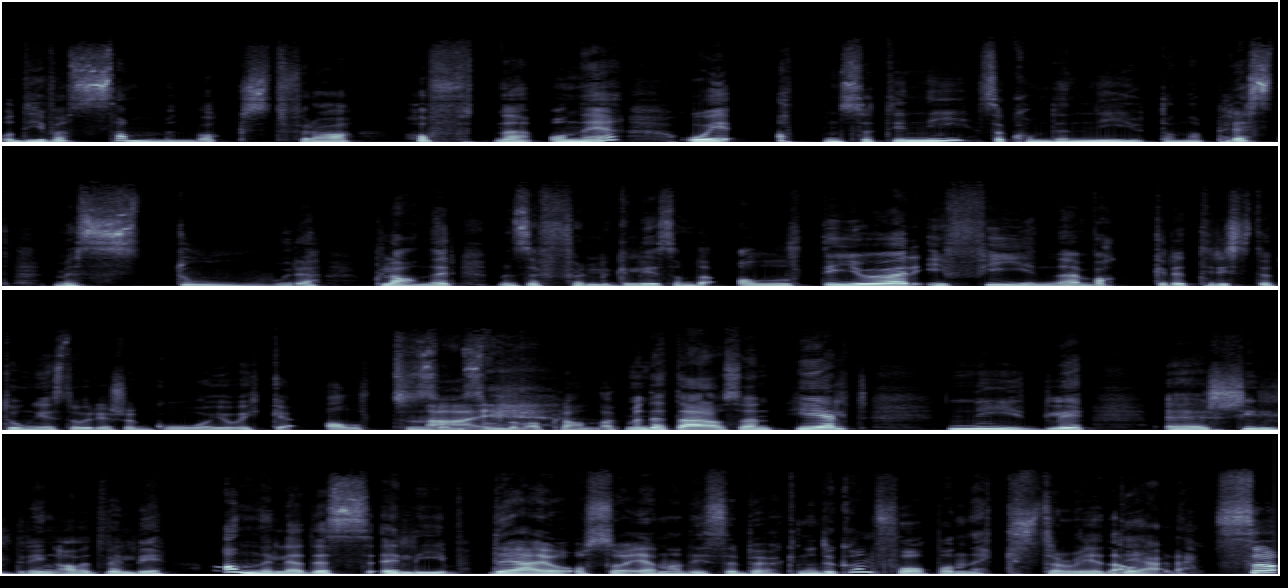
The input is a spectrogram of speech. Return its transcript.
og de var sammenvokst fra hoftene og ned. Og i 1879 så kom det en nyutdanna prest med store planer, men selvfølgelig, som det alltid gjør i fine, vakre, triste, tunge historier, så går jo ikke alt sånn som det var planlagt. Men dette er altså en helt nydelig eh, skildring av et veldig annerledes liv. Det er jo også en av disse bøkene du kan få på Nextory, da. Det er det. Så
